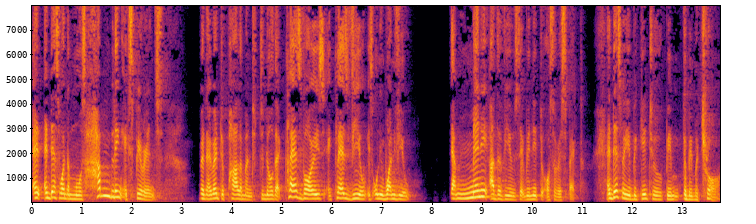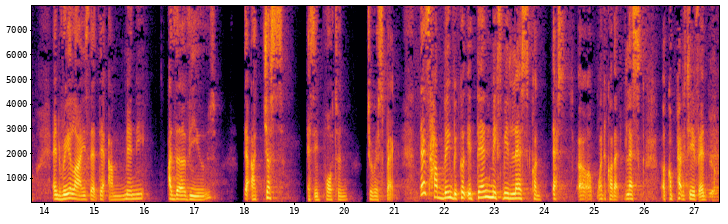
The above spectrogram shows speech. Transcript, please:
And, and that's one of the most humbling experience when I went to parliament to know that Claire's voice and Claire's view is only one view. There are many other views that we need to also respect. And that's where you begin to be, to be mature and realize that there are many other views that are just as important to respect. That's humbling because it then makes me less contest, uh, what do you call that, less uh, competitive and, yeah.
